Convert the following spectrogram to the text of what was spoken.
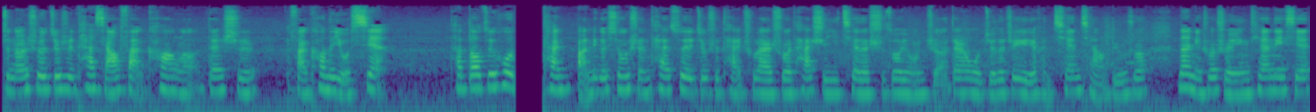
只能说就是他想反抗了，但是反抗的有限。他到最后，他把那个凶神太岁就是抬出来说他是一切的始作俑者，但是我觉得这个也很牵强。比如说，那你说水云天那些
